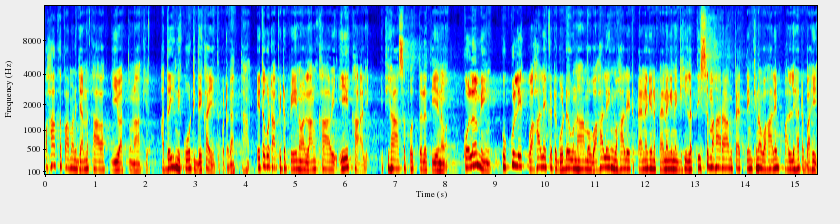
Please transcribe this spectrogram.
පහක පමණ ජනතාවක් ජීවත් වනා කිය. අද ඉන්න කෝටි දෙකයි එතකොට ගත්තා. එතකොට අපිට පේනවා ලංකාවේ ඒ කාලි ඉතිහාස පොත්තල තියෙනවා. කොළමින් කුකුලෙක් වහලෙකට ගොඩ වුනාම වහලෙන් වහලට පැනගෙන පැනගෙන ගිහිල්ල තිස්ස මහරාමි පැත්තෙන්කෙන වහලෙන් පල්ලෙහට බහි.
